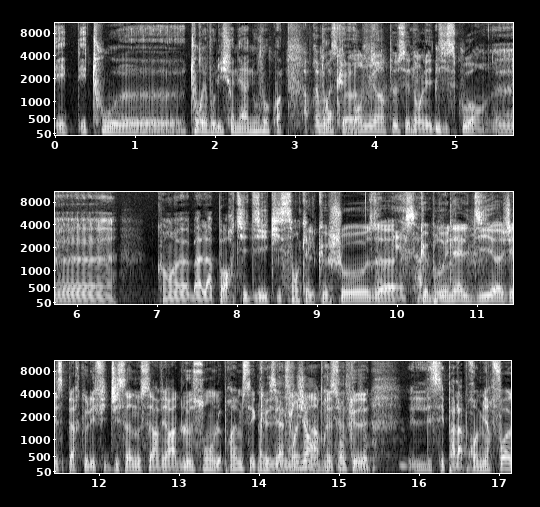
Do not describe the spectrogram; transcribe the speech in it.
et, et tout, euh, tout révolutionner à nouveau quoi. Après, moi, Donc, ce qui euh, m'ennuie un peu, c'est dans les discours. Quand euh, bah, Laporte, il dit qu'il sent quelque chose. euh, ça- que Brunel dit euh, j'espère que les Fidji ça nous servira de leçon. Le problème c'est que moi j'ai l'impression que c'est pas la première fois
